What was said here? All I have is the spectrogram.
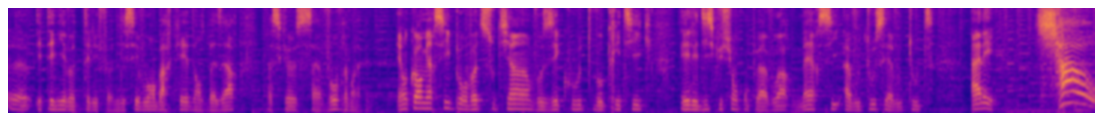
euh, éteignez votre téléphone, laissez-vous embarquer dans ce bazar, parce que ça vaut vraiment la peine. Et encore merci pour votre soutien, vos écoutes, vos critiques et les discussions qu'on peut avoir. Merci à vous tous et à vous toutes. Allez, ciao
